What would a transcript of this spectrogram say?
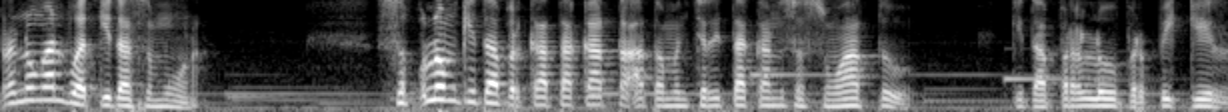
Renungan buat kita semua. Sebelum kita berkata-kata atau menceritakan sesuatu, kita perlu berpikir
